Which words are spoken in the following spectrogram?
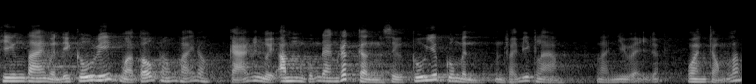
thiên tai mình đi cứu riết mà tốt không phải đâu. Cả cái người âm cũng đang rất cần sự cứu giúp của mình. Mình phải biết làm là như vậy đó. Quan trọng lắm.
